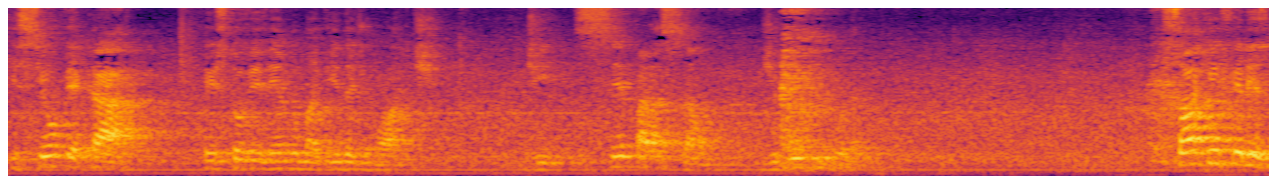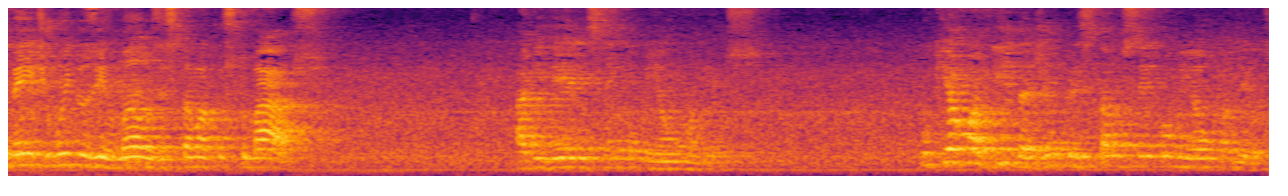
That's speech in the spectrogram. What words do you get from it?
que se eu pecar, eu estou vivendo uma vida de morte, de separação, de ruptura. Só que, infelizmente, muitos irmãos estão acostumados a viverem sem comunhão com Deus. O que é uma vida de um cristão sem comunhão com Deus?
